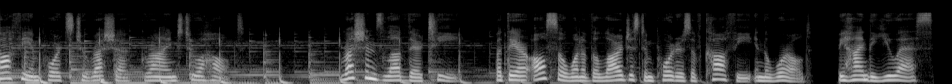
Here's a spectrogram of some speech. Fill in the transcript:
coffee imports to Russia grind to a halt. Russians love their tea, but they are also one of the largest importers of coffee in the world, behind the US,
